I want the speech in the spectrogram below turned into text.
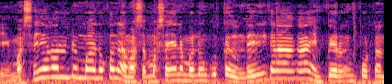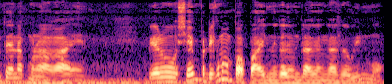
Eh, masaya ka na naman, ano ka na, mas, masaya na malungkot ka dun, dahil hindi ka nakakain, pero importante anak mo nakakain. Pero syempre, di ka man papayag na ganun lang ang gagawin mo.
